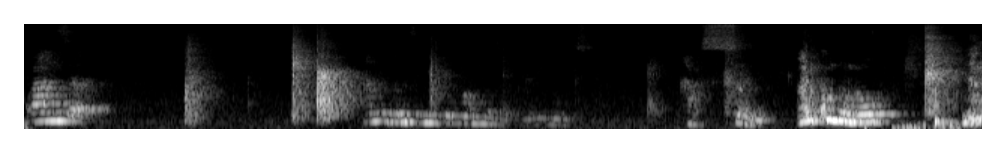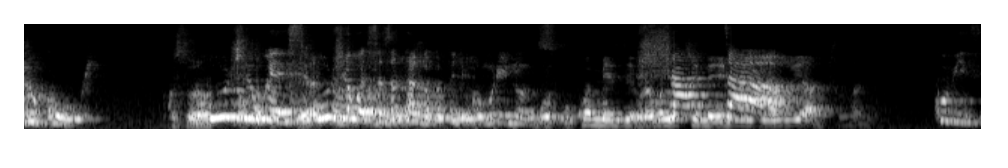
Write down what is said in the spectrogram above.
Kwanza nubwo nzi n'ibyo muba muza muri ino nzu nta soni ariko noneho naragowe uje wese uje wese azatanga amategeko muri ino nzu uko ameze urabona up. n'igihugu yacu hano kubizi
